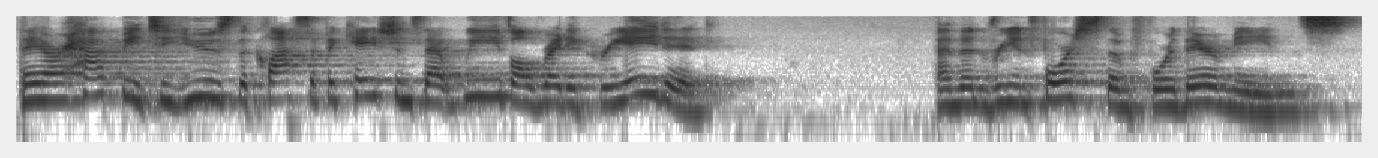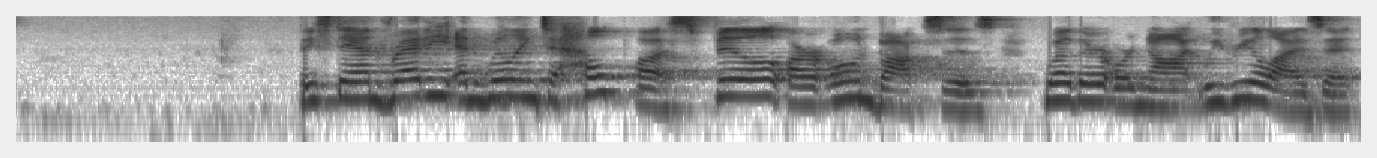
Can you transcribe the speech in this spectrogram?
They are happy to use the classifications that we've already created and then reinforce them for their means. They stand ready and willing to help us fill our own boxes, whether or not we realize it.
